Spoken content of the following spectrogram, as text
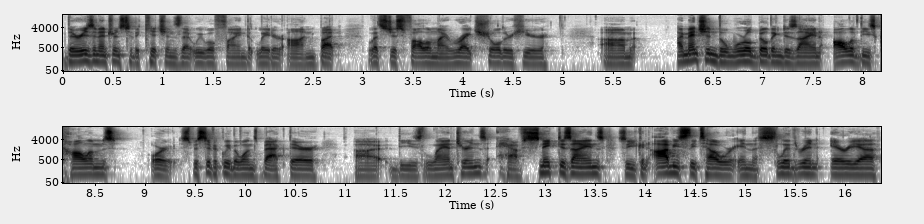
There is an entrance to the kitchens that we will find later on, but let's just follow my right shoulder here. Um, I mentioned the world building design. All of these columns, or specifically the ones back there, uh, these lanterns have snake designs, so you can obviously tell we're in the Slytherin area.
